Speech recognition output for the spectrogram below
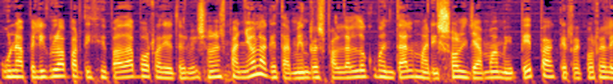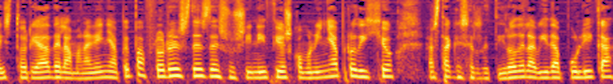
Una película participada por Radio Televisión Española que también respalda el documental Marisol Llámame Pepa, que recorre la historia de la malagueña Pepa Flores desde sus inicios como niña prodigio hasta que se retiró de la vida pública,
